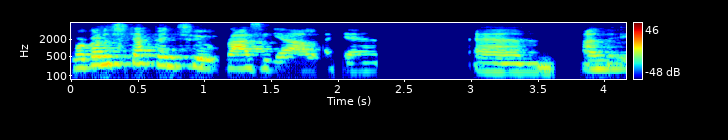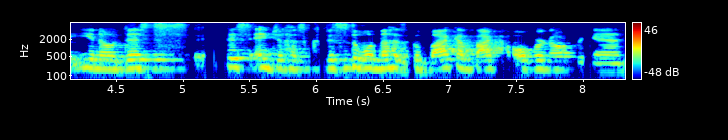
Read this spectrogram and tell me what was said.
we're going to step into Raziel again. Um, and you know, this this angel has this is the one that has gone back and back over and over again.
